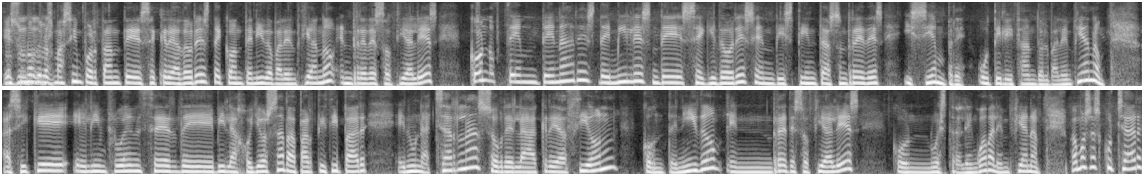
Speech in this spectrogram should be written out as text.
Es uno de los más importantes creadores de contenido valenciano en redes sociales, con centenares de miles de seguidores en distintas redes y siempre utilizando el valenciano. Así que el influencer de Vila Joyosa va a participar en una charla sobre la creación contenido en redes sociales con nuestra lengua valenciana. Vamos a escuchar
